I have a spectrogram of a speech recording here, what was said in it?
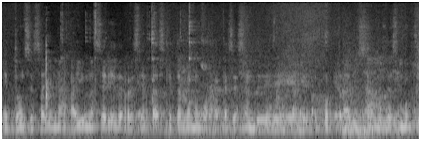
Entonces hay una, hay una serie de recetas que también en Oaxaca se hacen de, por tradición desde hace muchos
